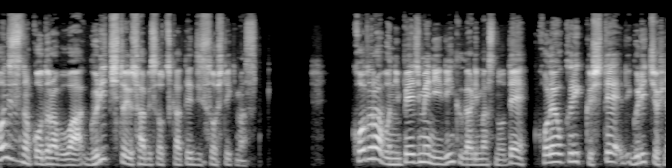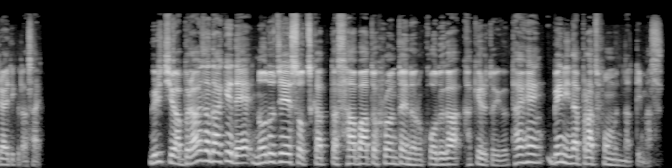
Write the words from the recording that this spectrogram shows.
本日のコードラボはグリッチというサービスを使って実装していきます。コードラボ2ページ目にリンクがありますので、これをクリックしてグリッチを開いてください。グリッチはブラウザだけで Node.js を使ったサーバーとフロントエンドのコードが書けるという大変便利なプラットフォームになっています。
